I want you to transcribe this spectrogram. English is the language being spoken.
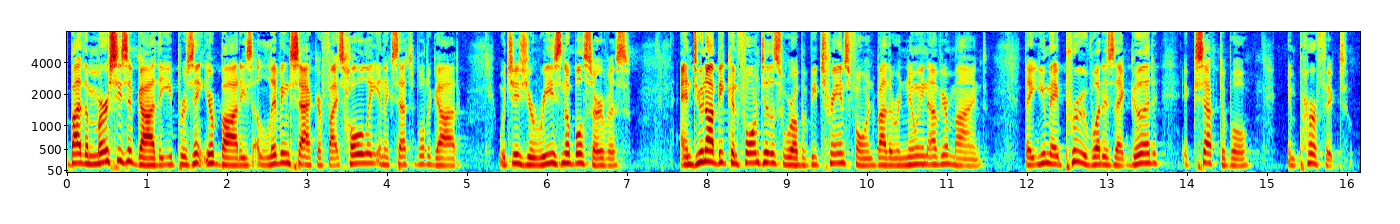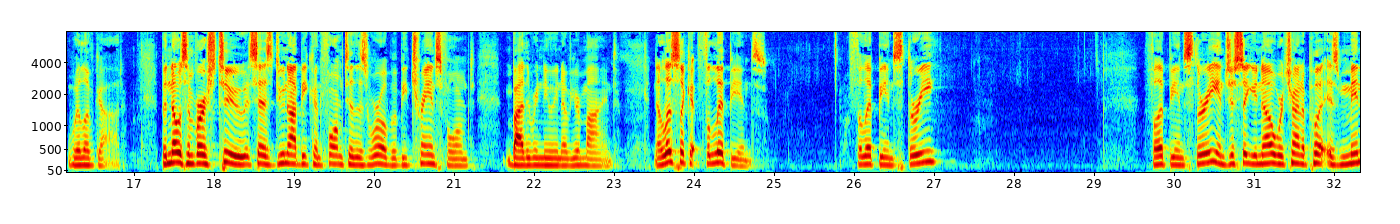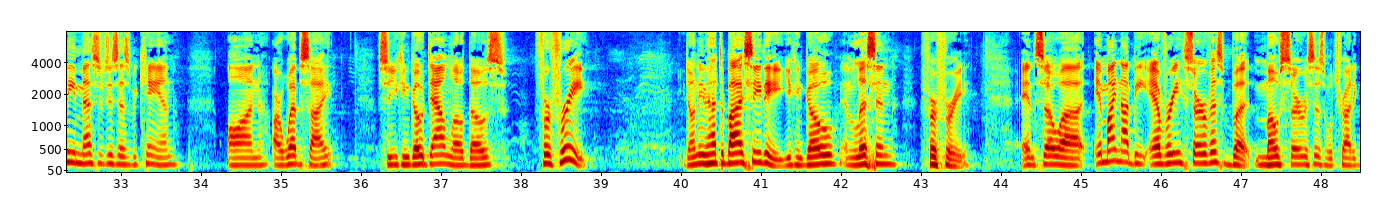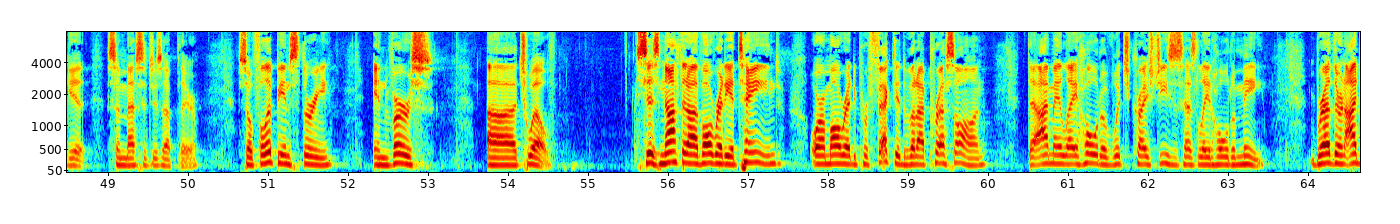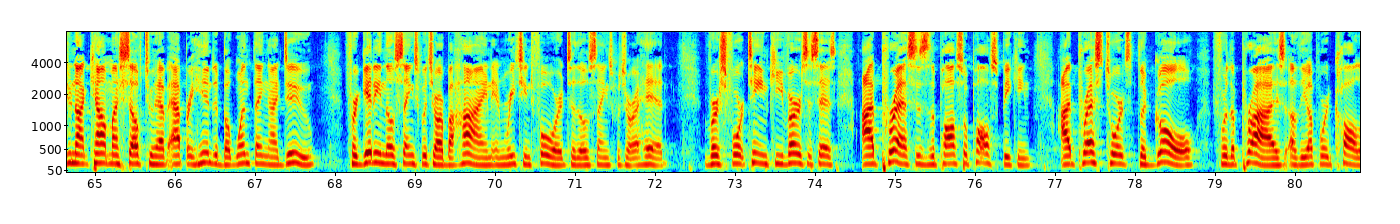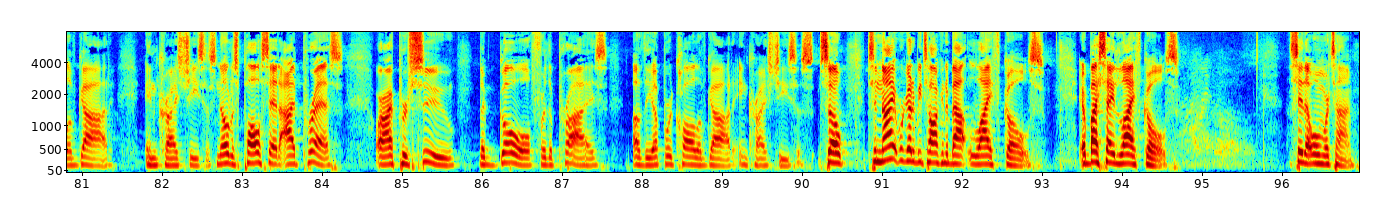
by the mercies of God, that you present your bodies a living sacrifice, holy and acceptable to God, which is your reasonable service. And do not be conformed to this world, but be transformed by the renewing of your mind, that you may prove what is that good, acceptable, and perfect will of God. But notice in verse 2, it says, Do not be conformed to this world, but be transformed by the renewing of your mind. Now let's look at Philippians. Philippians 3. Philippians 3. And just so you know, we're trying to put as many messages as we can on our website so you can go download those for free. You don't even have to buy a CD. You can go and listen for free. And so uh, it might not be every service, but most services will try to get some messages up there. So Philippians 3 in verse uh, 12 says, Not that I've already attained or I'm already perfected, but I press on that I may lay hold of which Christ Jesus has laid hold of me. Brethren, I do not count myself to have apprehended, but one thing I do, forgetting those things which are behind and reaching forward to those things which are ahead. Verse 14, key verse, it says, I press, is the Apostle Paul speaking, I press towards the goal for the prize of the upward call of God in Christ Jesus. Notice Paul said, I press or I pursue the goal for the prize of the upward call of God in Christ Jesus. So tonight we're going to be talking about life goals. Everybody say life goals. Life goals. Say that one more time.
